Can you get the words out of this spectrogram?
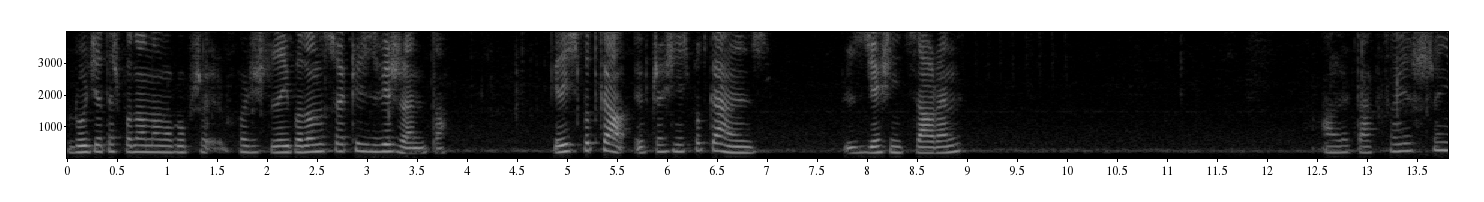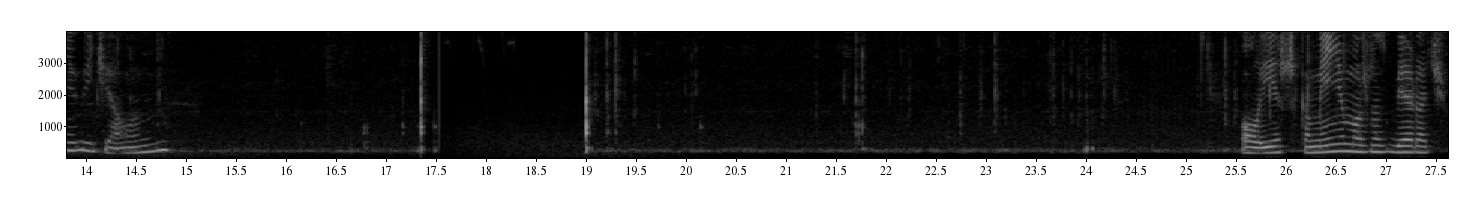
ludzie też podobno mogą przechodzić tutaj. Podobno są jakieś zwierzęta. Kiedyś spotkałem, wcześniej spotkałem z, z 10 saren. Ale tak to jeszcze nie widziałem. O, i jeszcze kamienie można zbierać.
